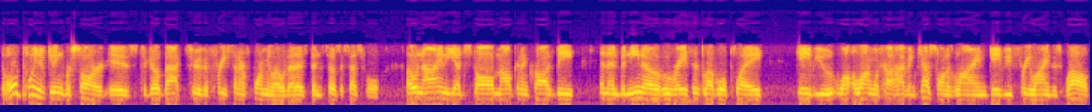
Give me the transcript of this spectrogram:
the whole point of getting Brassard is to go back to the free center formula that has been so successful. 09, you had Staal, Malkin, and Crosby, and then Bonino, who raised his level of play, gave you, well, along with having Kessel on his line, gave you three lines as well.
